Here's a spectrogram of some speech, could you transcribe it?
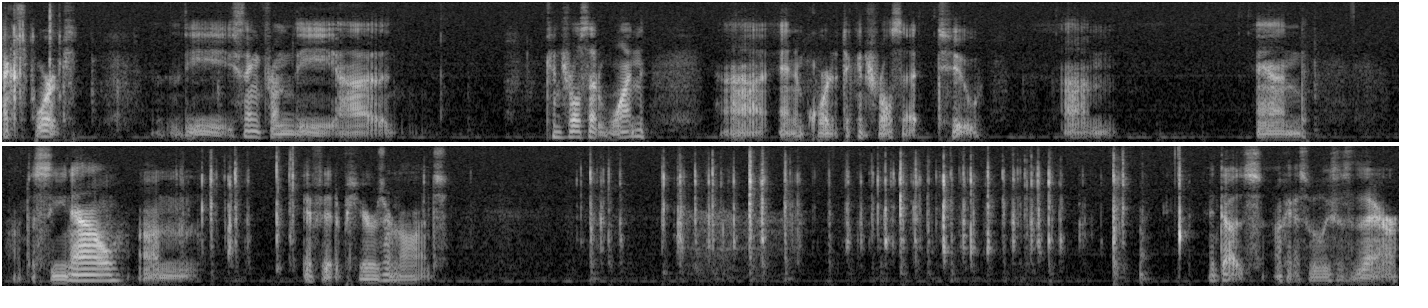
export the thing from the uh, control set 1, uh, and import it to control set 2. Um, and I'll have to see now um, if it appears or not. It does. Okay, so at least it's there.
